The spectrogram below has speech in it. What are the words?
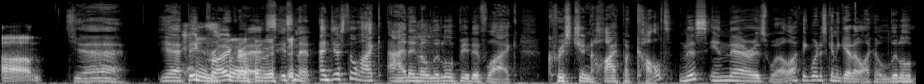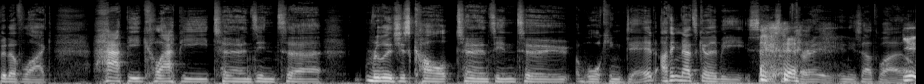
Um, Yeah. Yeah, big Is what I progress, isn't it? And just to like add in a little bit of like Christian hyper cultness in there as well. I think we're just going to get a, like a little bit of like happy clappy turns into religious cult turns into Walking Dead. I think that's going to be season three in New South Wales. You,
